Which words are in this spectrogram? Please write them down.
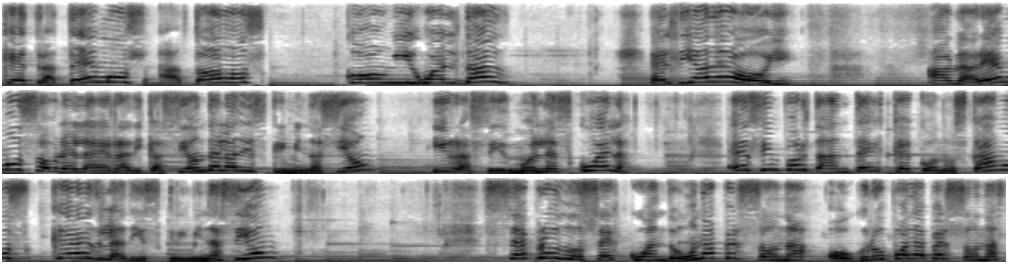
que tratemos a todos con igualdad. El día de hoy hablaremos sobre la erradicación de la discriminación y racismo en la escuela. Es importante que conozcamos qué es la discriminación. Se produce cuando una persona o grupo de personas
